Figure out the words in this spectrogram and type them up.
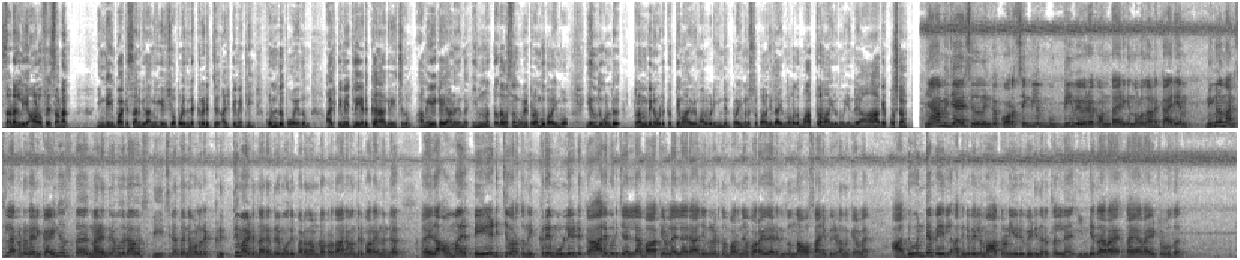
Suddenly all of a sudden ഇന്ത്യയും പാകിസ്ഥാനും ഇത് അംഗീകരിച്ചു. അപ്പോൾ ഇതിന്റെ ക്രെഡിറ്റ് അൾട്ടിമേറ്റ്ലി കൊണ്ടുപോയതും അൾട്ടിമേറ്റ്ലി എടുക്കാൻ ആഗ്രഹിച്ചതും അമേരിക്കയാണ് എന്ന് ഇന്നത്തെ ദിവസം കൂടി ട്രംപ് പറയുമ്പോൾ എന്തുകൊണ്ട് ട്രംപിനോട് കൃത്യമായ ഒരു മറുപടി ഇന്ത്യൻ പ്രൈം മിനിസ്റ്റർ പറഞ്ഞില്ല എന്നുള്ളത് മാത്രമായിരുന്നു എന്റെ ആകെ പ്രശ്നം. ഞാൻ വിചാരിച്ചത് നിങ്ങൾക്ക് കുറച്ചെങ്കിലും ബുദ്ധിയും വിവരമൊക്കെ ഉണ്ടായിരിക്കും എന്നുള്ളതാണ്. കാര്യം നിങ്ങൾ മനസ്സിലാക്കേണ്ട കാര്യം കഴിഞ്ഞ ദിവസത്തെ നരേന്ദ്രമോദിയുടെ ആ ഒരു സ്പീച്ചിനെ തന്നെ വളരെ കൃത്യമായിട്ട് നരേന്ദ്രമോദി പറഞ്ഞു. നമ്മുടെ പ്രധാനമന്ത്രി പറയുന്നുണ്ട് അതായത് അവന്മാർ പേടിച്ച് വറുത്ത് നിക്കറയും മുള്ളിയിട്ട് കാൽ പിടിച്ച് എല്ലാ ബാക്കിയുള്ള എല്ലാ രാജ്യങ്ങളെടുത്തും പറഞ്ഞു പറയുമായിരുന്നു ഇതൊന്നും അവസാനിപ്പിക്കണം എന്നൊക്കെയുള്ള അതുകൊണ്ട് പേരിൽ അതിന്റെ പേരിൽ മാത്രമാണ് ഈ ഒരു വെടിനിർത്തലിന് ഇന്ത്യ തയ്യാറായിട്ടുള്ളത്.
